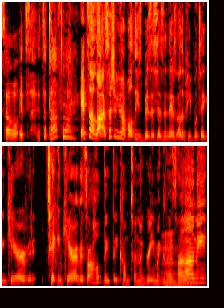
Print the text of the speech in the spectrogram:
So it's it's a tough one. It's a lot, especially when you have all these businesses and there's other people taking care of it, taking care of it. So I hope they, they come to an agreement, because Mhm. honey,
